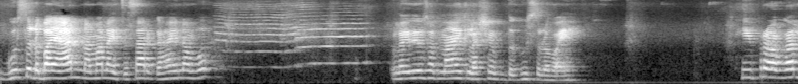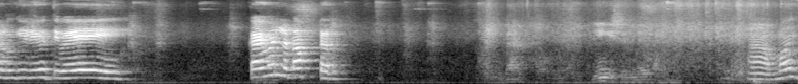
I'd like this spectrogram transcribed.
घुसडंबाय अण्णा म्हणायचं सारखं आहे ना व? लय दिवसात ना ऐकला शब्द घुसड बाय. ही फ्रॉक घालून गेली होती वय काय म्हणलं डॉक्टर? हां मग?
